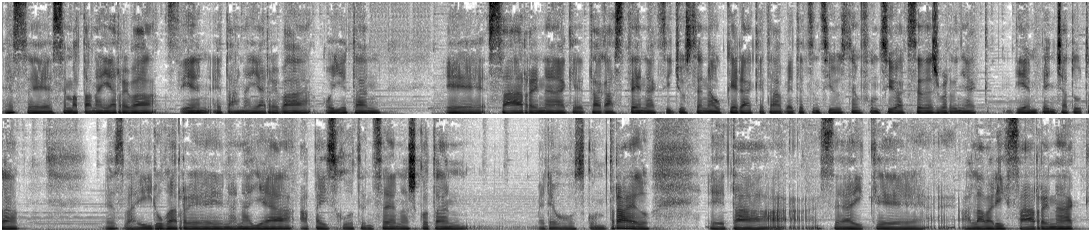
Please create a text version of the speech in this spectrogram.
ez, e, zenbat anai arreba zien eta anai arreba hoietan e, zaharrenak eta gaztenak zituzten aukerak eta betetzen zituzten funtzioak zedesberdinak dien pentsatuta ez, bai, irugarren anaia apaiz joten zen askotan bere goz kontra edo, eta zehaik e, alabarik zaharrenak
